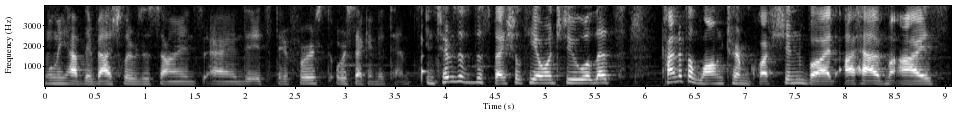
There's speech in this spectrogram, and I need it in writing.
only have their bachelor's of science and it's their first or second attempt. In terms of the specialty I want to do, well, that's kind of a long-term question, but I have my eyes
